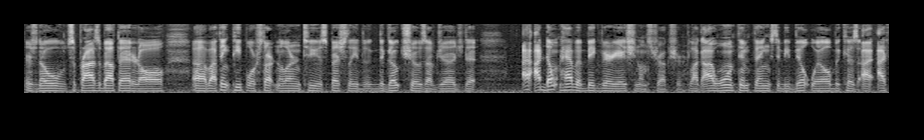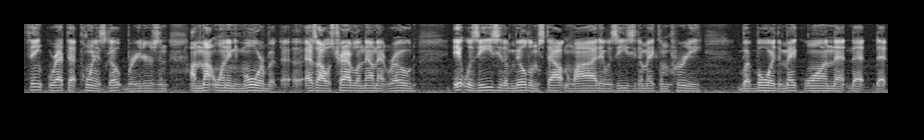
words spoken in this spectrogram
There's no surprise about that at all. Uh, but I think people are starting to learn too, especially the the goat shows I've judged that I, I don't have a big variation on structure. Like I want them things to be built well because I, I think we're at that point as goat breeders, and I'm not one anymore. But uh, as I was traveling down that road, it was easy to build them stout and wide. It was easy to make them pretty, but boy, to make one that that that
